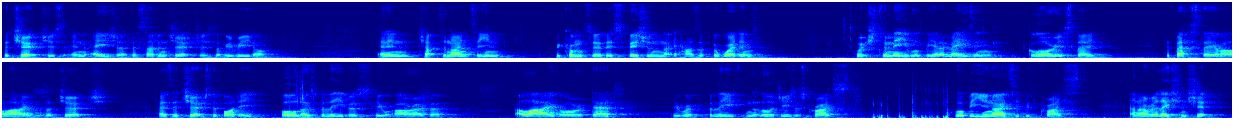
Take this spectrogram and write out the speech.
the churches in Asia, the seven churches that we read of. And in chapter 19, we come to this vision that he has of the wedding, which to me will be an amazing, glorious day the best day of our lives as a church. As the church, the body, all those believers who are either alive or dead, who have believed in the Lord Jesus Christ, will be united with Christ, and our relationship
